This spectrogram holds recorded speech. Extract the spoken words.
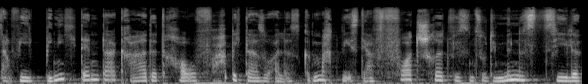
na, wie bin ich denn da gerade drauf? Habe ich da so alles gemacht? Wie ist der Fortschritt? Wie sind so die Mindestziele?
